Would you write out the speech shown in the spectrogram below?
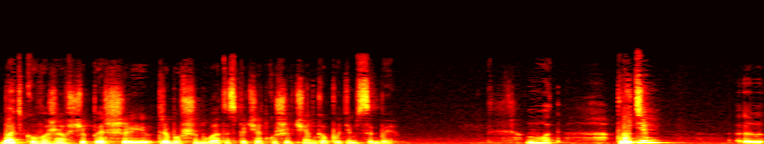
батько вважав, що перший треба вшанувати спочатку Шевченка, потім себе. От. Потім е,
